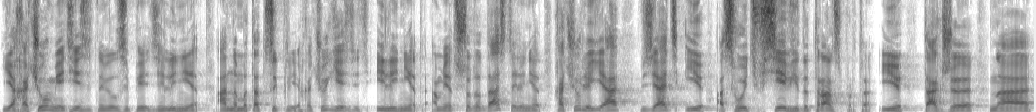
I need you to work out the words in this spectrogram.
Я хочу уметь ездить на велосипеде или нет? А на мотоцикле я хочу ездить или нет? А мне это что-то даст или нет? Хочу ли я взять и освоить все виды транспорта? И также на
